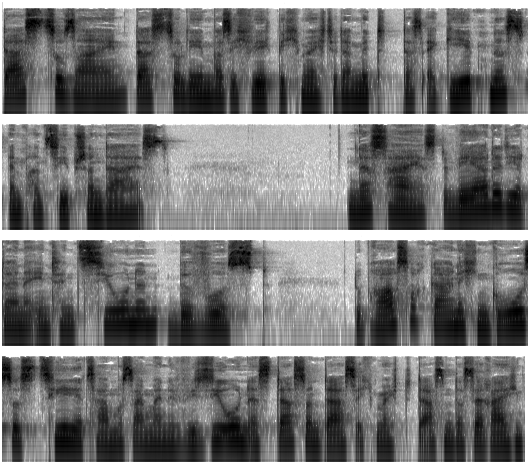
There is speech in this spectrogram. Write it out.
das zu sein, das zu leben, was ich wirklich möchte, damit das Ergebnis im Prinzip schon da ist. Das heißt, werde dir deiner Intentionen bewusst. Du brauchst auch gar nicht ein großes Ziel jetzt haben, muss sagen, meine Vision ist das und das, ich möchte das und das erreichen,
